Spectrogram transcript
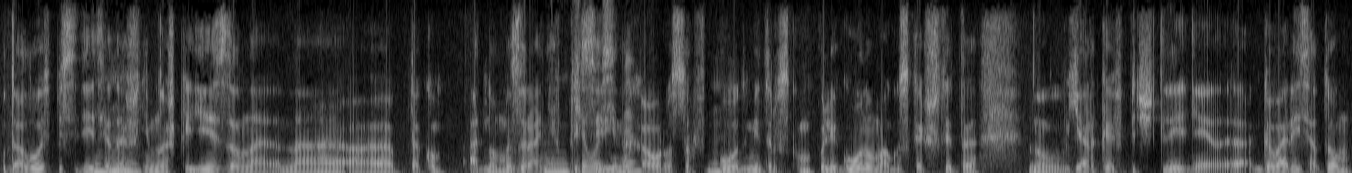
Удалось посидеть. Угу. Я даже немножко ездил на, на а, таком одном из ранних Ничего предсерийных аурусов угу. по Дмитровскому полигону. Могу сказать, что это ну, яркое впечатление. Говорить о том,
